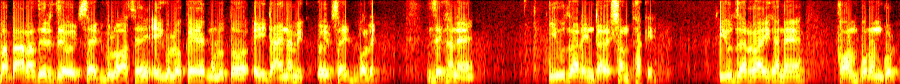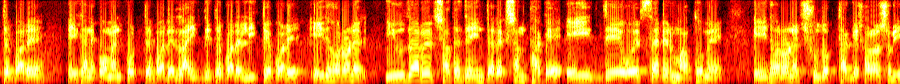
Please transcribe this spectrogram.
বা দারাজের যে ওয়েবসাইটগুলো আছে, এগুলোকে মূলত এই ডাইনামিক ওয়েবসাইট বলে, যেখানে ইউজার ইন্টারাকশন থাকে। ইউজাররা এখানে ফর্ম পূরণ করতে পারে এখানে কমেন্ট করতে পারে লাইক দিতে পারে লিখতে পারে এই ধরনের ইউজারের সাথে যে ইন্টারাকশন থাকে এই যে ওয়েবসাইটের মাধ্যমে এই ধরনের সুযোগ থাকে সরাসরি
